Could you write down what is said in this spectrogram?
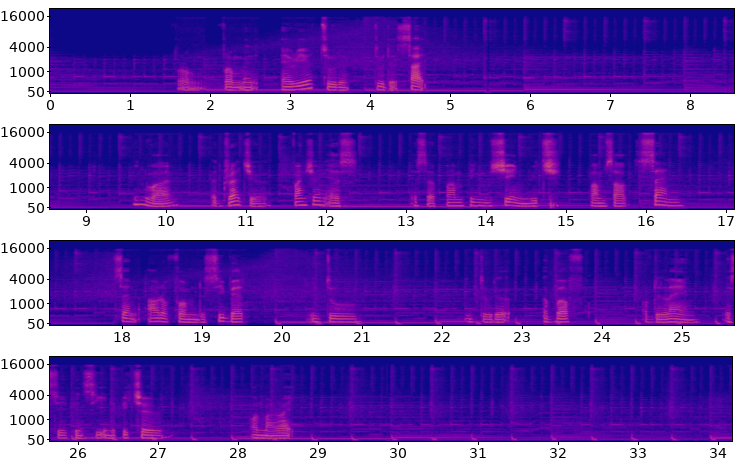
from from an area to the to the site Meanwhile, a dredger functions as, as a pumping machine which pumps out sand, sand out of from the seabed into into the above of the land as you can see in the picture on my right.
